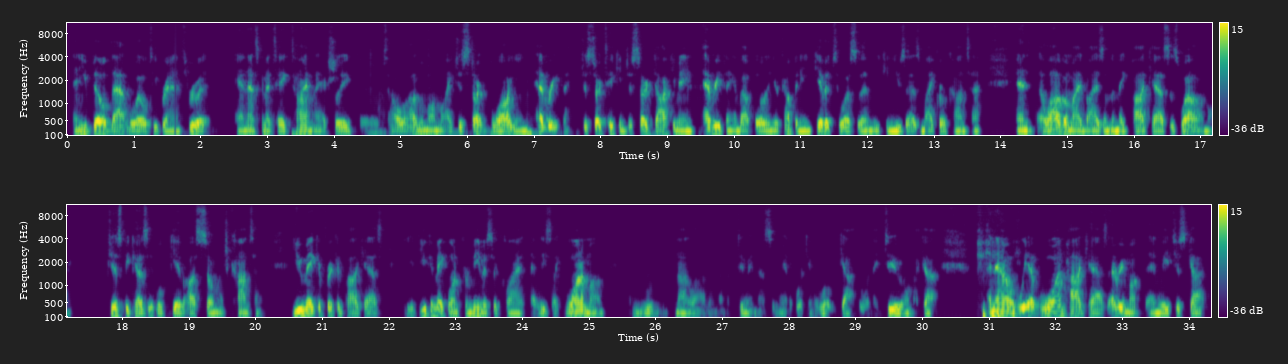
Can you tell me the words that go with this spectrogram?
And you build that loyalty brand through it. And that's going to take time. I actually uh, tell a lot of them, I'm like, just start vlogging everything. Just start taking, just start documenting everything about building your company. Give it to us so then we can use it as micro content. And a lot of them, I advise them to make podcasts as well. I'm like, just because it will give us so much content. You make a freaking podcast. If you can make one for me, Mr. Client, at least like one a month, and not a lot of them end up doing this, and we end up working with what we got. But when they do, oh my god! And now we have one podcast every month, and we just got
